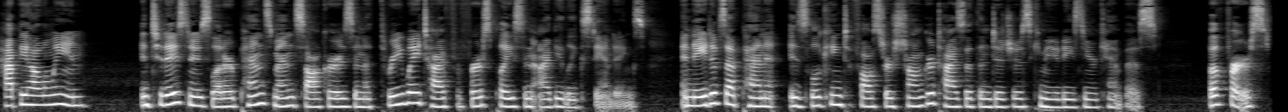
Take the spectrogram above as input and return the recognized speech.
Happy Halloween! In today's newsletter, Penn's men's soccer is in a three way tie for first place in Ivy League standings, and Natives at Penn is looking to foster stronger ties with Indigenous communities near campus. But first,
